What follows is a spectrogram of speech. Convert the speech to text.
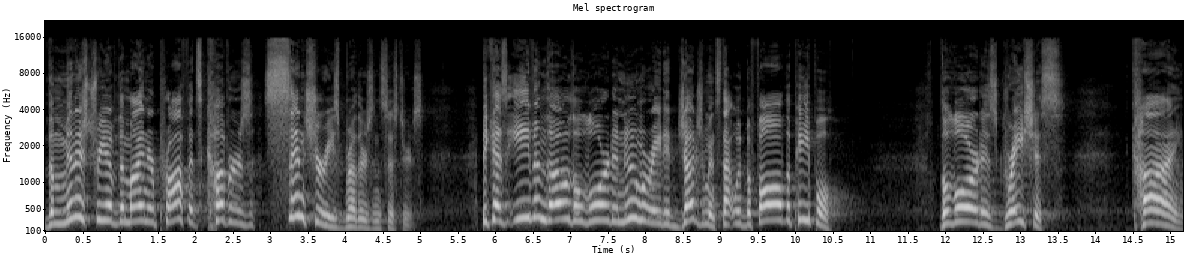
The ministry of the minor prophets covers centuries, brothers and sisters. Because even though the Lord enumerated judgments that would befall the people, the Lord is gracious, kind,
